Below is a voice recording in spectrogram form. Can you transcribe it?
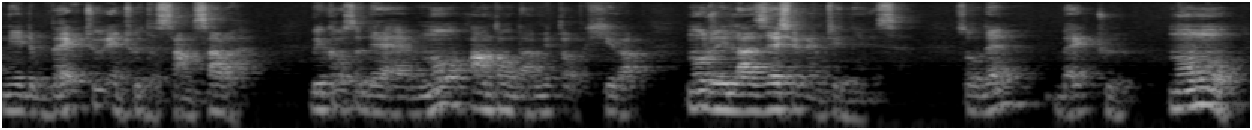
need back to enter the samsara because they have no Lhaktong Damit of Hira, no realization emptiness. So then back to normal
